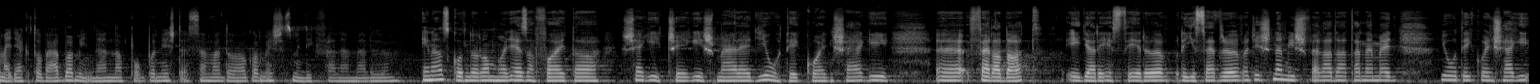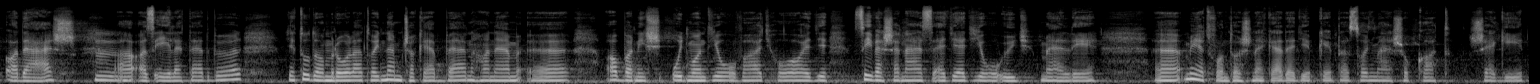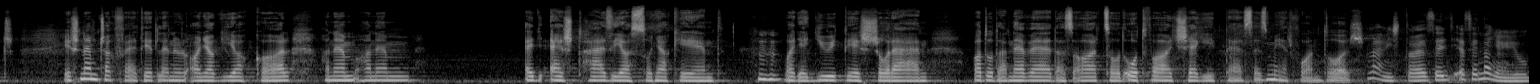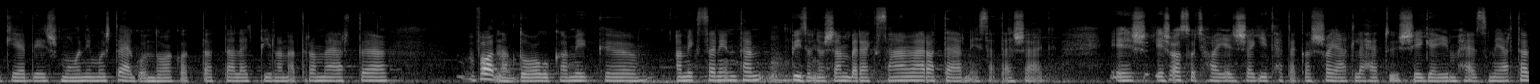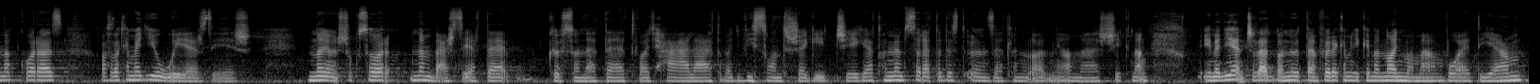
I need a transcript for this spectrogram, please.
megyek tovább a mindennapokban, és teszem a dolgom, és ez mindig felemelő. Én azt gondolom, hogy ez a fajta segítség is már egy jótékonysági feladat így a részéről, részedről, vagyis nem is feladat, hanem egy jótékonysági adás hmm. az életedből. Ugye tudom rólad, hogy nem csak ebben, hanem ö, abban is úgymond jó vagy, hogy szívesen állsz egy-egy jó ügy mellé. Miért fontos neked egyébként az, hogy másokat segíts? És nem csak feltétlenül anyagiakkal, hanem, hanem egy est háziasszonyaként, vagy egy gyűjtés során, adod a neved, az arcod, ott vagy, segítesz. Ez miért fontos? Nem is tudom, ez egy, ez egy nagyon jó kérdés, Móni. Most elgondolkodtattál egy pillanatra, mert vannak dolgok, amik, amik szerintem bizonyos emberek számára természetesek. És, és az, hogyha én segíthetek a saját lehetőségeimhez mérten, akkor az, az nekem egy jó érzés. Nagyon sokszor nem vársz érte köszönetet, vagy hálát, vagy viszont segítséget, hanem szereted ezt önzetlenül adni a másiknak. Én egy ilyen családban nőttem fel, nekem egyébként a nagymamám volt ilyen,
